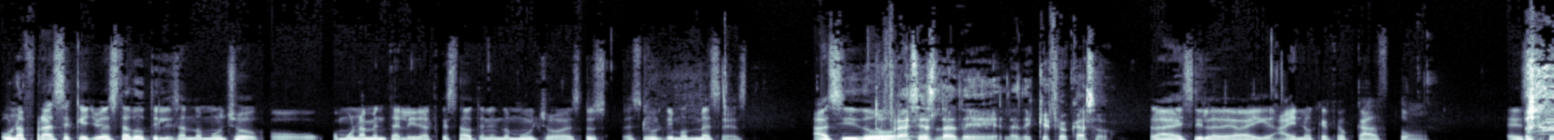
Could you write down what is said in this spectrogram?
una frase que yo he estado utilizando mucho, o como una mentalidad que he estado teniendo mucho estos, estos últimos meses, ha sido. Tu frase es la de la de qué feo caso. Ay, sí, la de ay, ay no, qué feo caso. Este.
